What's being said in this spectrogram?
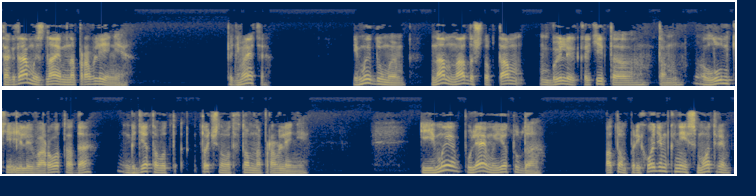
тогда мы знаем направление. Понимаете? И мы думаем, нам надо, чтобы там были какие-то там лунки или ворота, да, где-то вот точно вот в том направлении. И мы пуляем ее туда. Потом приходим к ней, смотрим,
